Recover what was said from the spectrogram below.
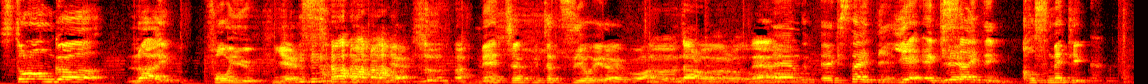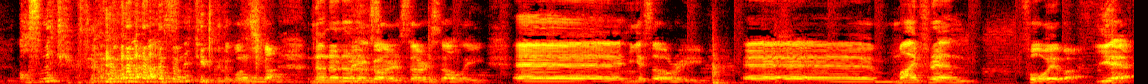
stronger live for you. Yes. yeah. めちゃくちゃ強いライブをあのうんなるほどなるほどね。And exciting Yeah, exciting. Cosmetic. コスメティックってコスメティックってこっちか。No, no, no, no. Sorry, sorry, sorry. えー、ヒゲ sorry. えー、my friend forever. Yeah.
